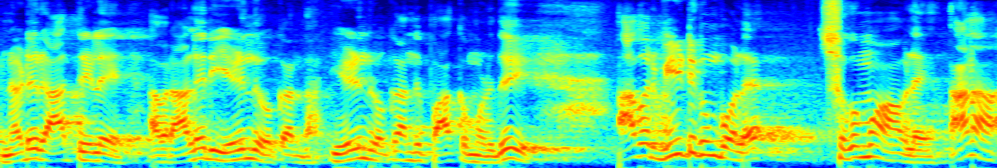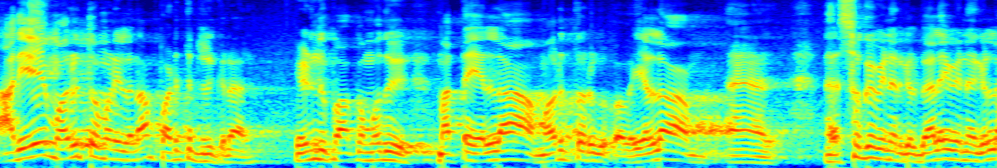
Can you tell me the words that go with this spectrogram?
நடு ராத்திரியில அவர் அலறி எழுந்து உட்கார்ந்தார் எழுந்து உக்காந்து பார்க்கும் பொழுது அவர் வீட்டுக்கும் போல சுகமும் ஆகலை ஆனால் அதே மருத்துவமனையில் தான் படுத்துட்டு இருக்கிறார் எழுந்து பார்க்கும்போது மற்ற எல்லா மருத்துவர்கள் எல்லா சுகவினர்கள் பலவீனர்கள்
